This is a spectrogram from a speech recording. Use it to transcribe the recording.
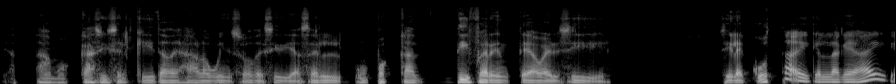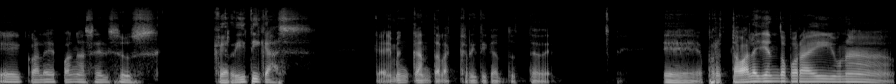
Ya estamos casi cerquita de Halloween. So decidí hacer un podcast diferente a ver si, si les gusta y qué es la que hay, que, cuáles van a ser sus críticas. Que a mí me encantan las críticas de ustedes. Eh, pero estaba leyendo por ahí una,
